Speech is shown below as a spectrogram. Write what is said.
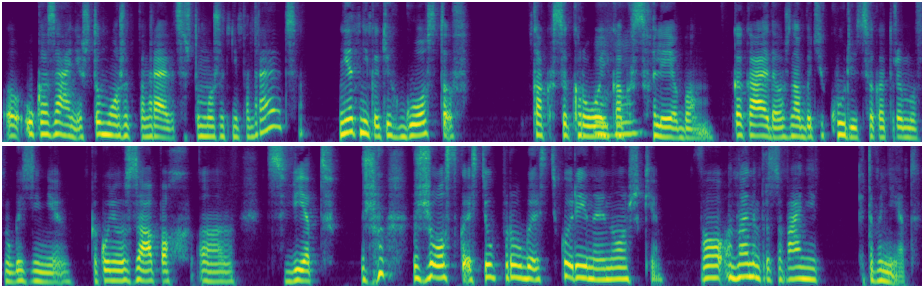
э, указаний, что может понравиться, что может не понравиться, нет никаких ГОСТов, как с икрой, угу. как с хлебом. Какая должна быть и курица, которую мы в магазине, какой у него запах, э, цвет, жесткость, упругость куриной ножки. В онлайн-образовании этого нет.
